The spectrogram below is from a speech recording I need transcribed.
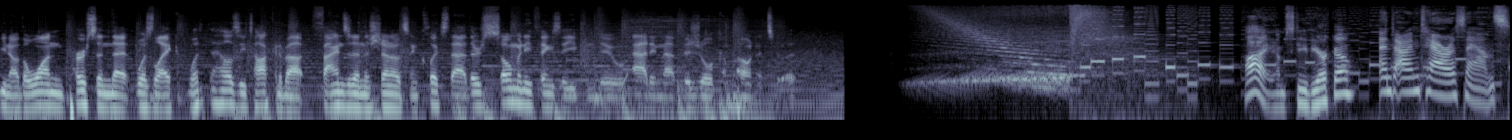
you know the one person that was like, "What the hell is he talking about?" finds it in the show notes and clicks that. There's so many things that you can do adding that visual component to it. Hi, I'm Steve Yerko. And I'm Tara Sands.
